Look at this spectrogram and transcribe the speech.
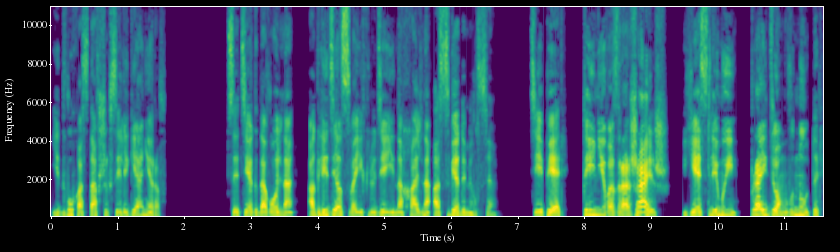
и двух оставшихся легионеров. Цетек довольно оглядел своих людей и нахально осведомился. «Теперь ты не возражаешь, если мы пройдем внутрь?»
